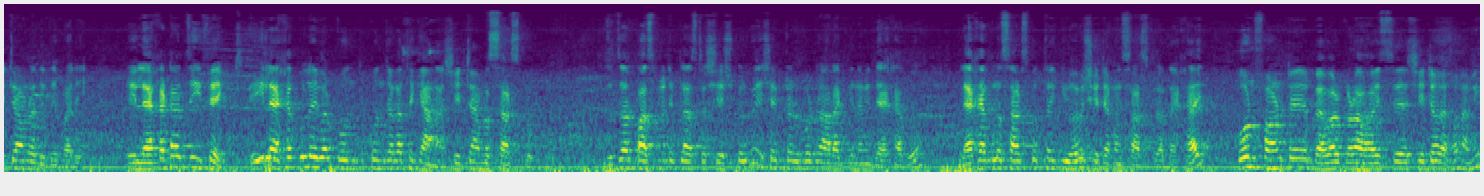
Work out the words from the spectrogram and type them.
এটা আমরা দিতে পারি। এই লেখাটার যে ইফেক্ট এই লেখাগুলো এবার কোন কোন জায়গা থেকে আনা, সেটা আমরা সার্চ করব। যদি আর পাঁচ মিনিট ক্লাসটা শেষ করবে, এই শেপটার উপরে আর একদিন আমি দেখাবো। লেখাগুলো সার্চ করতে হয় কীভাবে, সেটা এখন সার্চ করে দেখায় কোন ফন্টে ব্যবহার করা হয়েছে, সেটাও এখন আমি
